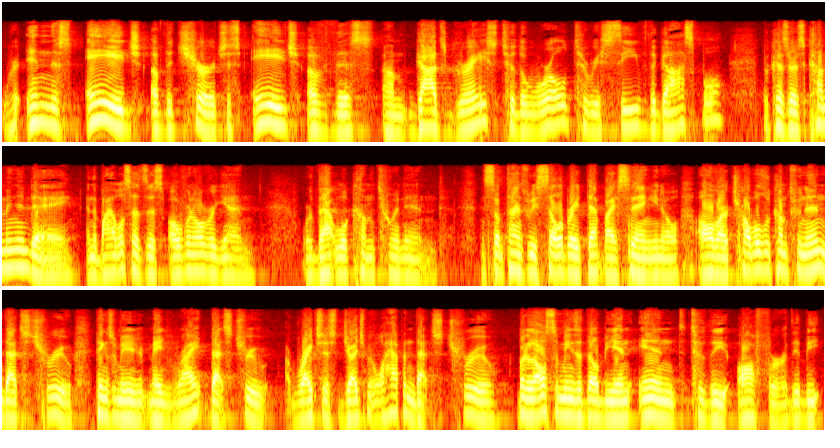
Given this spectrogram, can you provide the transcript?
we're in this age of the church, this age of this um, God's grace to the world to receive the gospel, because there's coming a day, and the Bible says this over and over again, or that will come to an end. And sometimes we celebrate that by saying, you know, all of our troubles will come to an end. That's true. Things will be made right. That's true. Righteous judgment will happen. That's true. But it also means that there'll be an end to the offer. There'll be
